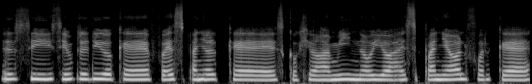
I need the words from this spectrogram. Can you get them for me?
Eh, sí, siempre digo que fue español que escogió a mí, no yo a español, porque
